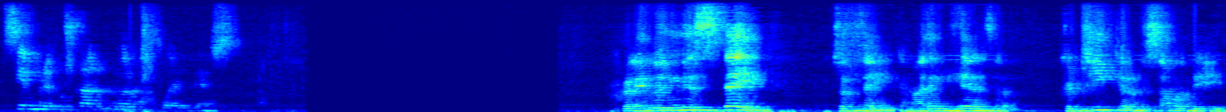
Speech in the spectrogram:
siempre buscan nuevas fuentes. But a mistake to think, and I think here's a critique of some of the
